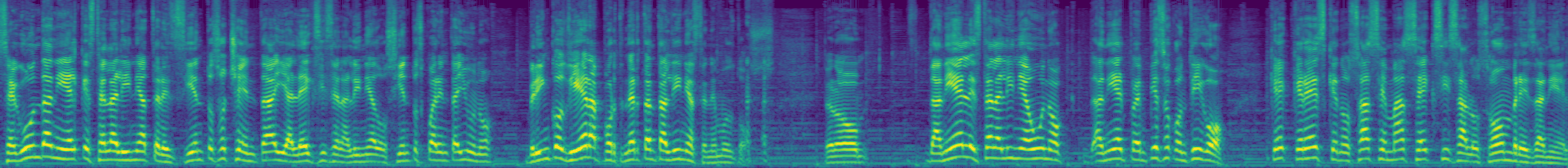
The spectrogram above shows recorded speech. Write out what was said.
según Daniel, que está en la línea 380 y Alexis en la línea 241, brincos diera por tener tantas líneas, tenemos dos. Pero Daniel está en la línea 1. Daniel, empiezo contigo. ¿Qué crees que nos hace más sexys a los hombres, Daniel?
